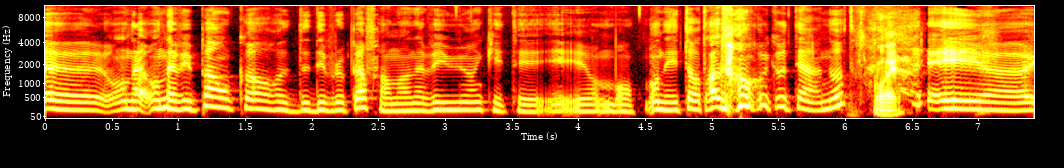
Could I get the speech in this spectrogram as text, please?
euh, euh, on n'avait pas encore de développeurs. Enfin, on en avait eu un qui était. et, bon, on était en train d'en recruter un autre. ouais. et euh,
